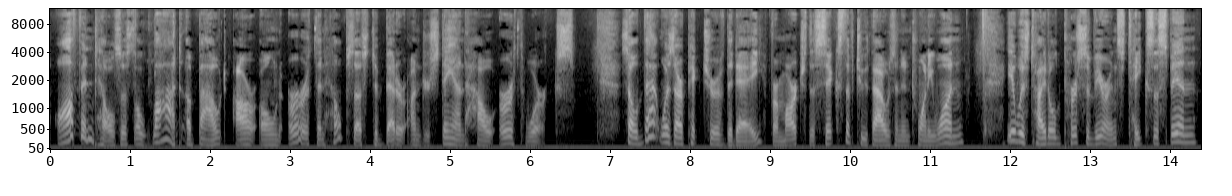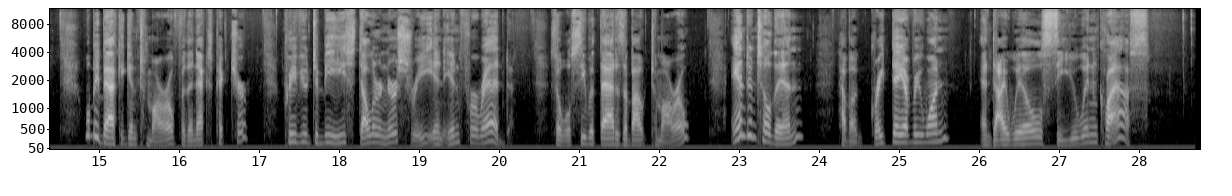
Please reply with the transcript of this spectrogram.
often tells us a lot about our own Earth and helps us to better understand how Earth works. So that was our picture of the day for March the 6th of 2021. It was titled Perseverance takes a spin. We'll be back again tomorrow for the next picture previewed to be stellar nursery in infrared. So we'll see what that is about tomorrow. And until then, have a great day, everyone. And I will see you in class.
